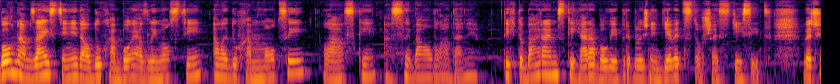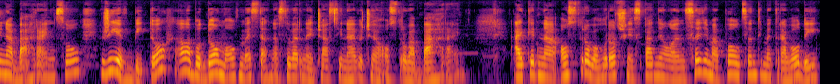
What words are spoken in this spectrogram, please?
Boh nám zaiste nedal ducha bojazlivosti, ale ducha moci, lásky a sebaovládania. Týchto bahrajmských Arabov je približne 906 tisíc. Väčšina Bahrajncov žije v bytoch alebo domoch v mestách na severnej časti najväčšieho ostrova Bahrajn. Aj keď na ostrovoch ročne spadne len 7,5 cm vody,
